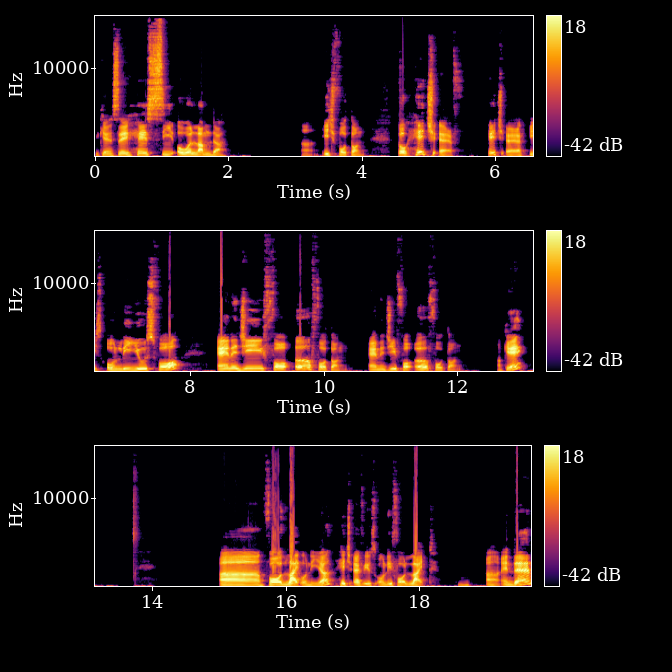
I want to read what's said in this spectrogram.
we can say hc over lambda uh, each photon so hf hf is only used for energy for a photon energy for a photon okay uh, for light only, yeah? HF is only for light. Uh, and then,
